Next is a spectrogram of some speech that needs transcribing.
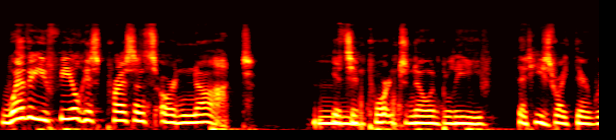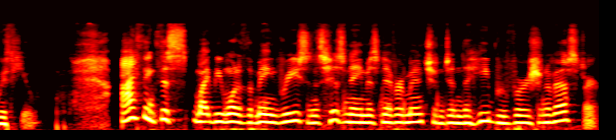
Whether you feel His presence or not, it's mm. important to know and believe that He's right there with you. I think this might be one of the main reasons His name is never mentioned in the Hebrew version of Esther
